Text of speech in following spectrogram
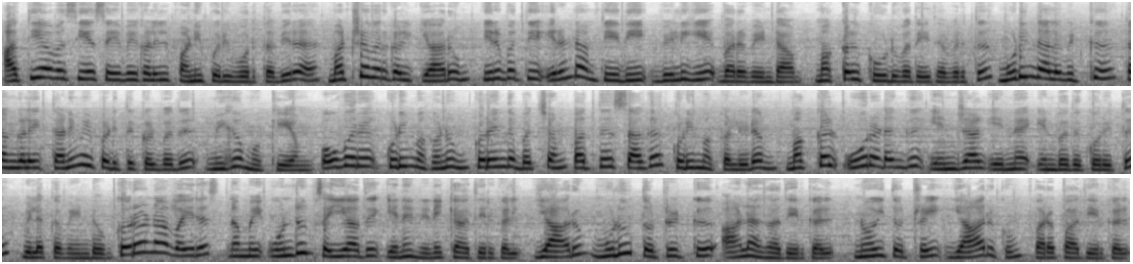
அத்தியாவசிய சேவைகளில் பணிபுரிவோர் தவிர மற்றவர்கள் யாரும் இருபத்தி இரண்டாம் தேதி வெளியே வர வேண்டாம். மக்கள் கூடுவதை தவிர்த்து முடிந்த அளவிற்கு தங்களை தனிமைப்படுத்திக் கொள்வது மிக முக்கியம். ஒவ்வொரு குடிமகனும் குறைந்தபட்சம் பத்து சக குடிமக்களிடம் மக்கள் ஊரடங்கு என்றால் என்ன என்பது குறித்து விளக்க வேண்டும். கொரோனா வைரஸ் நம்மை ஒன்றும் செய்யாது என நினைக்காதீர்கள். யாரும் முழு தொற்றிற்கு ஆளாகாதீர்கள். நோய் தொற்றை யாருக்கும் பரப்பாதீர்கள்.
